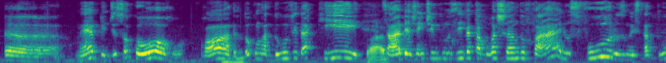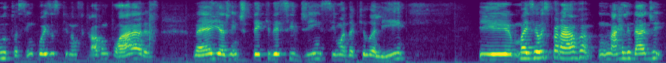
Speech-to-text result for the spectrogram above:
uh, né, pedir socorro, ó, oh, uhum. eu tô com uma dúvida aqui, claro. sabe? A gente, inclusive, acabou achando vários furos no estatuto, assim, coisas que não ficavam claras, né? E a gente ter que decidir em cima daquilo ali. E, mas eu esperava, na realidade,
